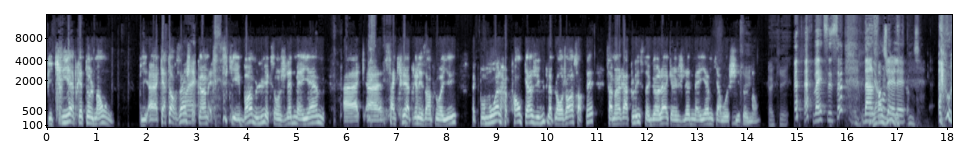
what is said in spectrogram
puis il criait après tout le monde. Puis à 14 ans, Ouais. j'étais comme, est-ce qu'il est bum, lui, avec son gilet de Mayhem, à, à sacrer après les employés? Fait que pour moi, le fond, quand j'ai vu que le plongeur sortait, ça m'a rappelé ce gars-là avec un gilet de Mayhem qui envoie chier tout le monde. OK. Ben, c'est ça. Dans le fond, le,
